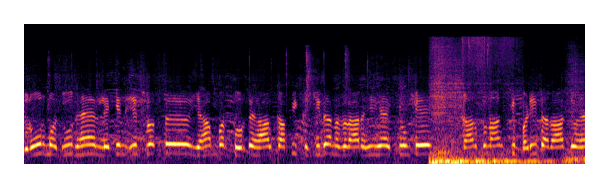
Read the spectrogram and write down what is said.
ضرور موجود ہیں، لیکن اس وقت یہاں پر صورتحال کافی کشیدہ نظر آ رہی ہے، کیونکہ کارکنان کی بڑی تعداد جو ہے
